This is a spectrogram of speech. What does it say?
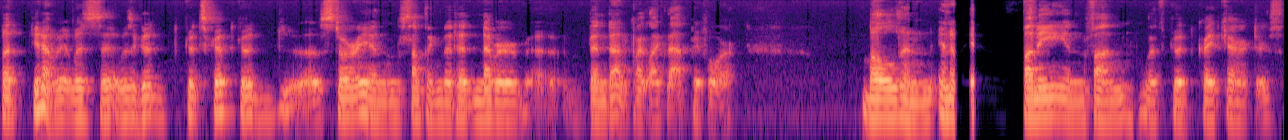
but you know, it was it was a good good script, good uh, story, and something that had never uh, been done quite like that before. Bold and innovative, funny and fun with good, great characters.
